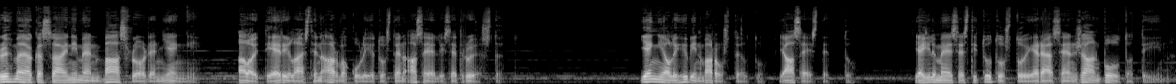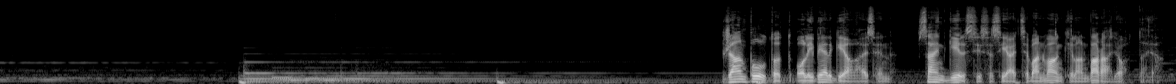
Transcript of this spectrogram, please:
Ryhmä, joka sai nimen Basroden jengi, aloitti erilaisten arvokuljetusten aseelliset ryöstöt. Jengi oli hyvin varusteltu ja aseistettu, ja ilmeisesti tutustui erääseen Jean Bultotiin. Jean Bultot oli belgialaisen Saint Gilsissä sijaitsevan vankilan varajohtaja –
